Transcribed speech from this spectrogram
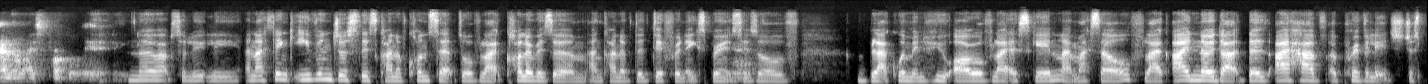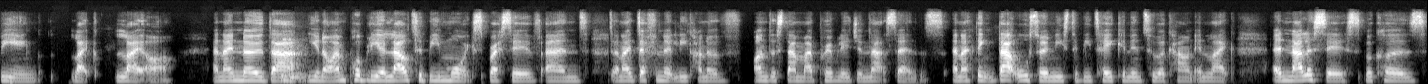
analyzed properly, I think. No, absolutely. And I think even just this kind of concept of like colorism and kind of the different experiences of black women who are of lighter skin, like myself, like I know that there's I have a privilege just being like lighter. And I know that, Mm. you know, I'm probably allowed to be more expressive and and I definitely kind of understand my privilege in that sense. And I think that also needs to be taken into account in like analysis because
